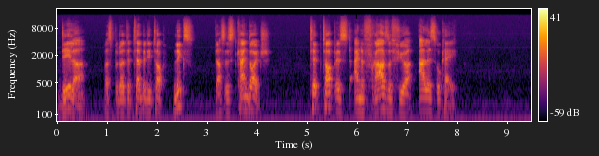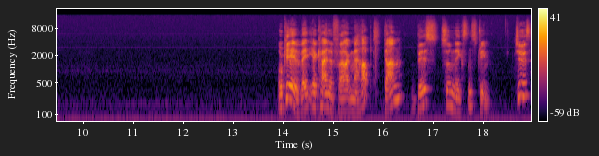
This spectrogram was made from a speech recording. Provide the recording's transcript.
Dela. Was bedeutet Tappity Top? Nix. Das ist kein Deutsch. Tip Top ist eine Phrase für alles okay. Okay, wenn ihr keine Fragen mehr habt, dann bis zum nächsten Stream. Tschüss!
